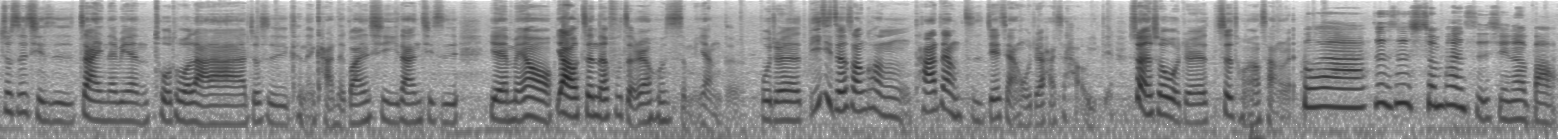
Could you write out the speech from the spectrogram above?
就是其实在那边拖拖拉拉，就是可能卡的关系，但其实也没有要真的负责任或是怎么样的。我觉得比起这个状况，他这样直接讲，我觉得还是好一点。虽然说我觉得是同样伤人。对啊，这是宣判死刑了吧？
